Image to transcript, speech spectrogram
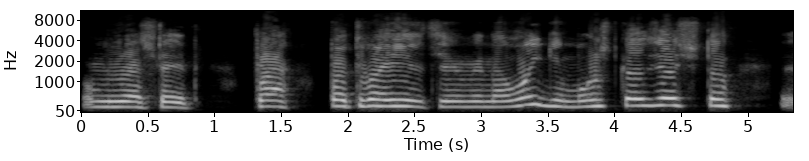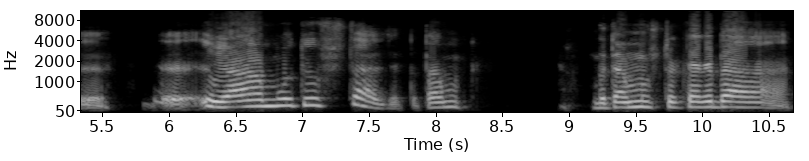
у меня стоит, по, по твоей терминологии можно сказать, что э, э, я работаю в штате, потому, потому что когда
